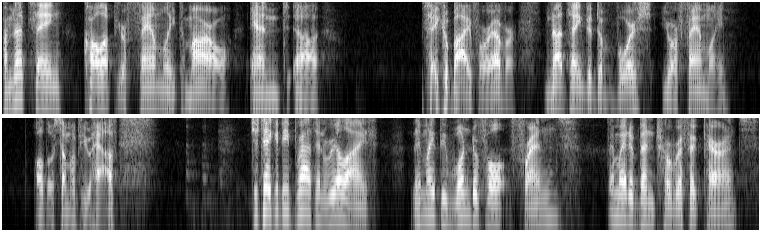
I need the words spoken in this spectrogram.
I'm not saying call up your family tomorrow and uh, say goodbye forever. I'm not saying to divorce your family, although some of you have. Just take a deep breath and realize they might be wonderful friends, they might have been terrific parents,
